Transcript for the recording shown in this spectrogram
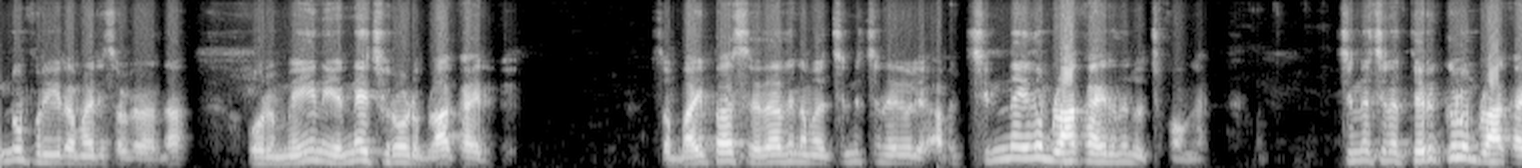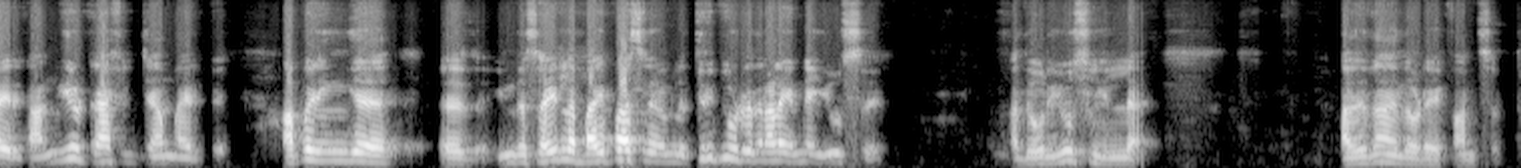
இன்னும் புரிகிற மாதிரி சொல்றதா ஒரு மெயின் என்ஹெச் ரோடு பிளாக் ஆயிருக்கு. ஸோ பைபாஸ் ஏதாவது நம்ம சின்ன சின்ன இது அப்ப சின்ன இதுவும் பிளாக் ஆயிருதுன்னு வச்சுக்கோங்க. சின்ன சின்ன தெருக்களும் பிளாக் ஆயிருக்கு. அங்கேயும் டிராஃபிக் ஜாம் ஆயிருக்கு. அப்ப இங்க இந்த சைடில் பைபாஸ்ல இவங்களை திருப்பி விடுறதுனால என்ன யூஸ் அது ஒரு யூஸும் இல்லை. அதுதான் இதோடைய கான்செப்ட்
